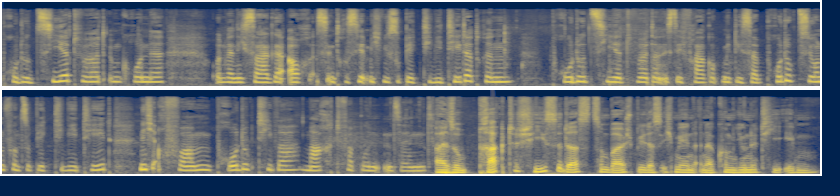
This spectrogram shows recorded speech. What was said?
produziert wird im Grunde und wenn ich sage, auch es interessiert mich, wie Subjektivität da drin produziert wird, dann ist die Frage, ob mit dieser Produktion von Subjektivität nicht auch Formen produktiver Macht verbunden sind. Also praktisch hieße das zum Beispiel, dass ich mir in einer Community eben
